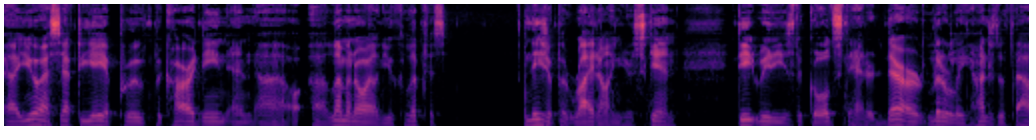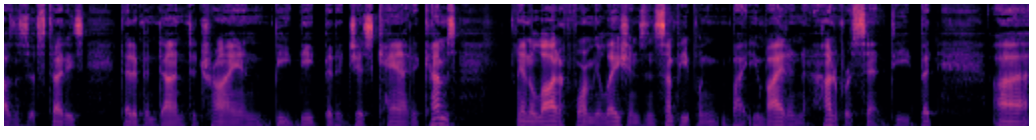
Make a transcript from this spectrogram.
uh, U.S. FDA approved picaridine and uh, uh, lemon oil eucalyptus, and these are put right on your skin. DEET really is the gold standard. There are literally hundreds of thousands of studies that have been done to try and beat DEET, but it just can't. It comes in a lot of formulations, and some people buy, you buy it in 100% DEET, but uh,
